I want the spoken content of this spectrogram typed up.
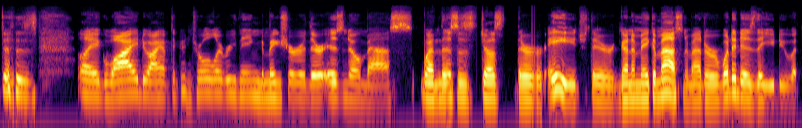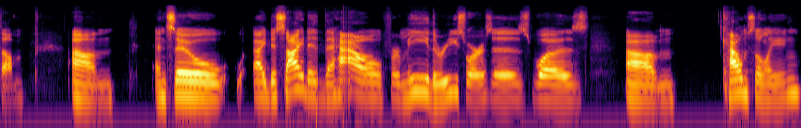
does like why do i have to control everything to make sure there is no mess when this is just their age? They're gonna make a mess no matter what it is that you do with them. Um, and so I decided the how for me, the resources was um, counseling.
